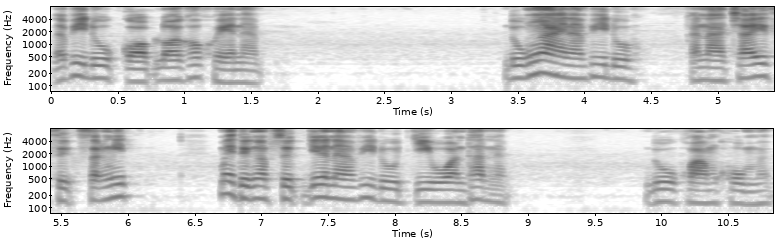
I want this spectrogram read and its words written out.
แล้วพี่ดูกรอบรอยเขาแขวนนะครับ ดูง่ายนะพี่ดู ขนาดใช้ศึกสักนิด ไม่ถึงกับศึกเยอะนะพี่ดูจีวรท่านนะดูความคมครับ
